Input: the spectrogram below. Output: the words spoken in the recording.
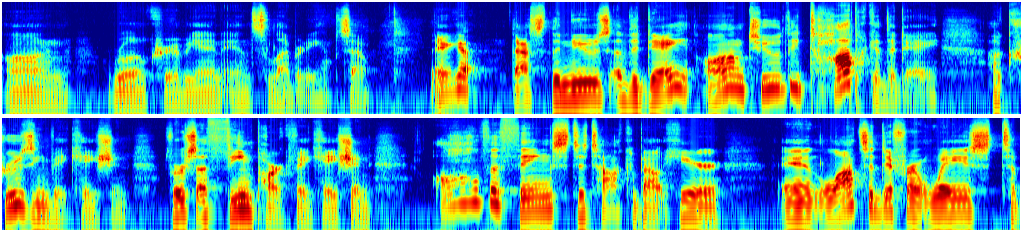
on Royal Caribbean and Celebrity. So there you go. That's the news of the day. On to the topic of the day a cruising vacation versus a theme park vacation. All the things to talk about here, and lots of different ways to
